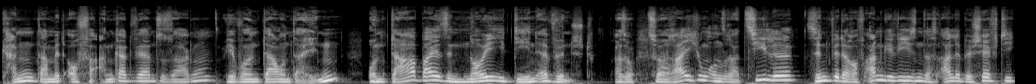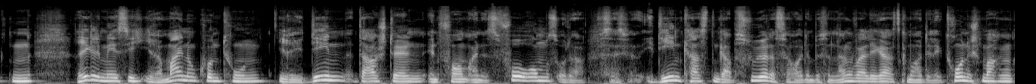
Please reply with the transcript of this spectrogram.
kann damit auch verankert werden, zu sagen, wir wollen da und dahin. Und dabei sind neue Ideen erwünscht. Also zur Erreichung unserer Ziele sind wir darauf angewiesen, dass alle Beschäftigten regelmäßig ihre Meinung kundtun, ihre Ideen darstellen in Form eines Forums oder das heißt, Ideenkasten gab es früher, das ist ja heute ein bisschen langweiliger, das kann man heute elektronisch machen.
